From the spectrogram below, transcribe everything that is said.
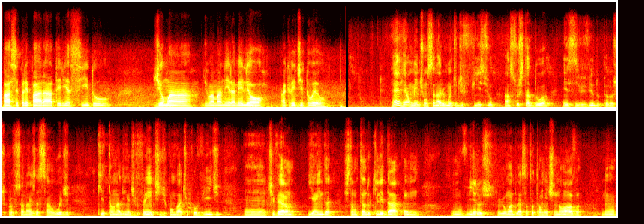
para se preparar teria sido de uma de uma maneira melhor, acredito eu. É realmente um cenário muito difícil, assustador, esse vivido pelos profissionais da saúde que estão na linha de frente de combate à Covid. É, tiveram e ainda estão tendo que lidar com um vírus e uma doença totalmente nova, né?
